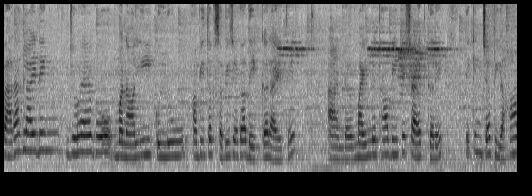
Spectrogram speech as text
पैराग्लाइडिंग जो है वो मनाली, कुल्लू, अभी तक सभी जगह देख कर आए थे। एंड माइंड में था भी कि शायद करें। लेकिन जब यहाँ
